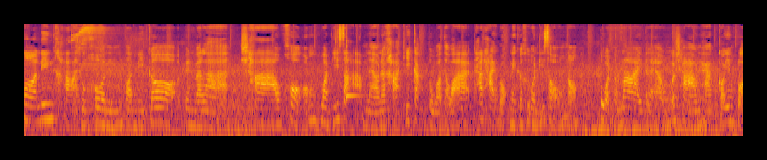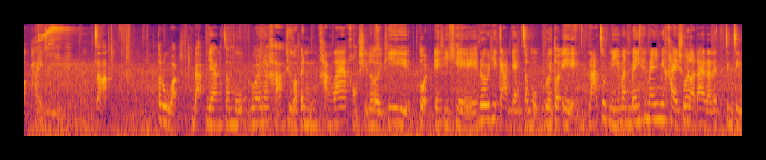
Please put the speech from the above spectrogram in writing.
มอร์นิ่งค่ะทุกคน ตอนนี้ก็เป็นเวลาเช้าของวันที่ 3 แล้วนะคะ ที่กักตัวแต่ว่าถ้าถ่ายบล็อกเนี่ยก็คือวันที่ 2 เนาะตรวจน้ำลายไปแล้วเมื่อเช้านะคะก็ยังปลอดภัยดีจะตรวจแบบแยงจมูกด้วยนะคะ ถือว่าเป็นครั้งแรกของชิเลยที่ตรวจ ATK ด้วยวิธีการแยงจมูกด้วยตัวเองณจุดนี้มันไม่ไม่มีใครช่วยเราได้แล้วจริง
